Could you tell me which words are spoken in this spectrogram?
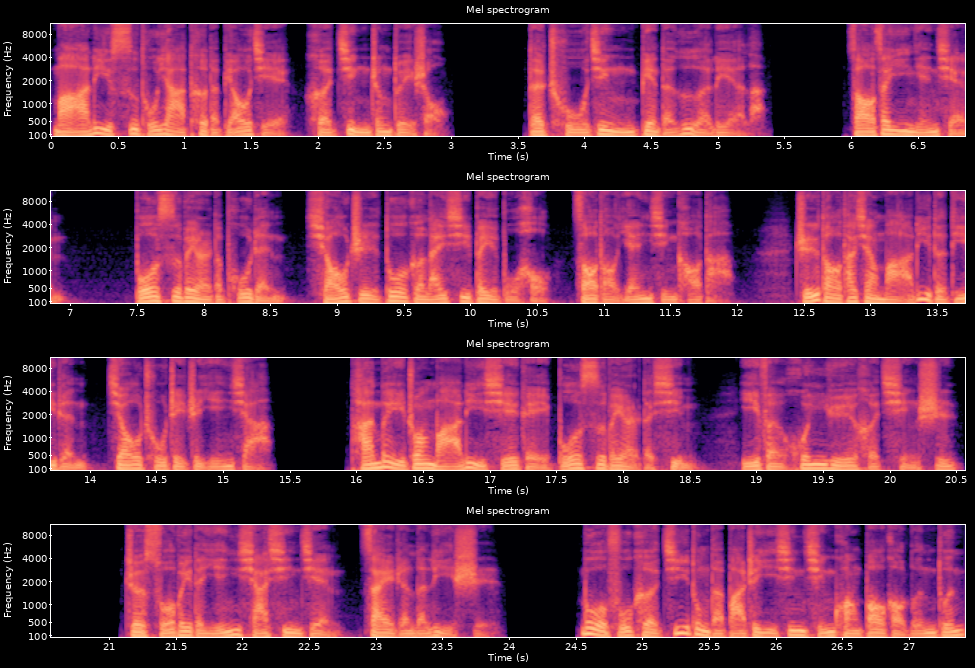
玛丽斯图亚特的表姐和竞争对手的处境变得恶劣了。早在一年前，博斯维尔的仆人乔治·多格莱西被捕后遭到严刑拷打，直到他向玛丽的敌人交出这只银匣，他内装玛丽写给博斯维尔的信。一份婚约和情诗，这所谓的银匣信件载人了历史。诺福克激动地把这一新情况报告伦敦，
